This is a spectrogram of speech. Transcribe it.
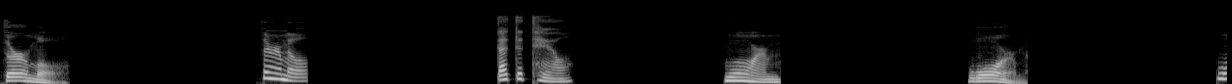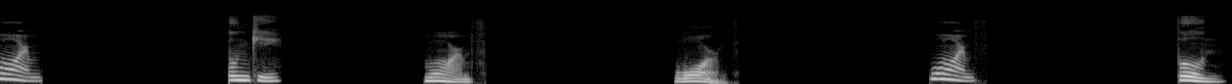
thermal, Thermal. 따뜻해요, Warm. warm, Warm. 온기, Warmth. warmth, Warmth. 보온,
